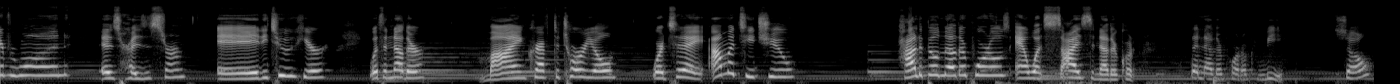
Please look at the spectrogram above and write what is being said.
everyone, it's HorizonStorm82 here with another Minecraft tutorial where today I'm going to teach you how to build nether portals and what size the nether, the nether portal can be. So,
